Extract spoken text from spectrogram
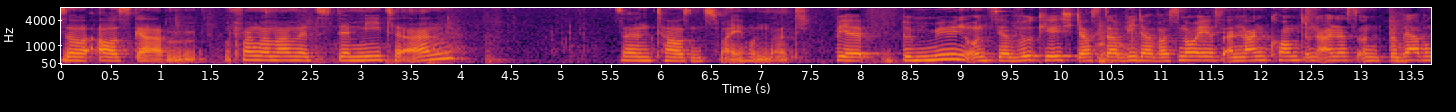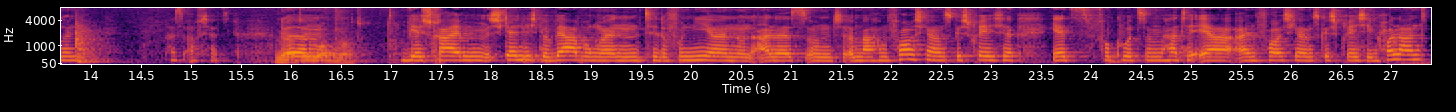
So, Ausgaben. Fangen wir mal mit der Miete an. Sind 1200. Wir bemühen uns ja wirklich, dass da wieder was Neues an Land kommt und alles und Bewerbungen. Pass auf, Schatz. Ja, hat Ähm, eben auch gemacht. Wir schreiben ständig Bewerbungen, telefonieren und alles und äh, machen Vorstellungsgespräche. Jetzt vor kurzem hatte er ein Vorstellungsgespräch in Holland.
